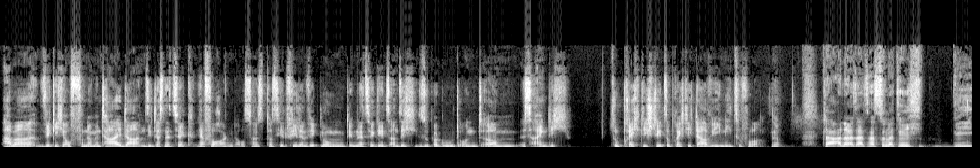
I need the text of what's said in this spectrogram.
Aber wirklich auf Fundamentaldaten sieht das Netzwerk hervorragend aus. Es passiert viel Entwicklung, dem Netzwerk geht es an sich super gut und ähm, ist eigentlich so prächtig, steht so prächtig da wie nie zuvor. Ja. Klar, andererseits hast du natürlich wie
